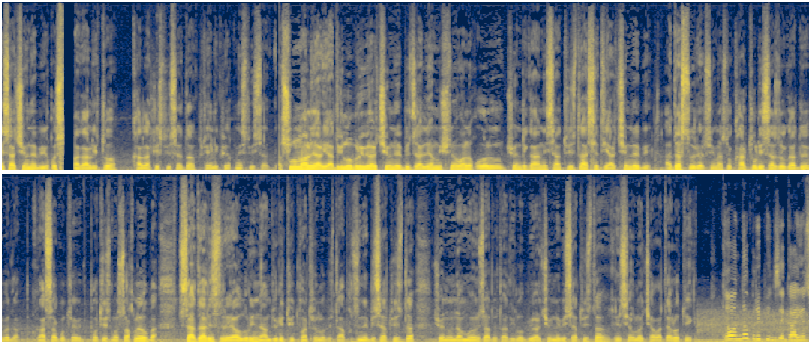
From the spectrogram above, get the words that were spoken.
ეს არჩევნები იყო მაგალითო ქალაქისთვისა და მთელი ქვეყნისთვისა. სულ მალე არის ადგილობრივი არჩევნები, ძალიან მნიშვნელოვანი ყოველ ჩვენგანისათვის და ასეთი არჩევნები ადასტურებს იმას, რომ ქართული საზოგადოება და განსაკუთრებით ფოთის მოსახლეობა მზად არის რეალური ნამდვილი თვითმმართველობის დაფუძნებისათვის და ჩვენ უნდა მოემზადოთ ადგილობრივი არჩევნებისათვის და ღირსეულად ჩავატაროთ იქ. დღევანდელ ბრიფინგზე გაიოც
